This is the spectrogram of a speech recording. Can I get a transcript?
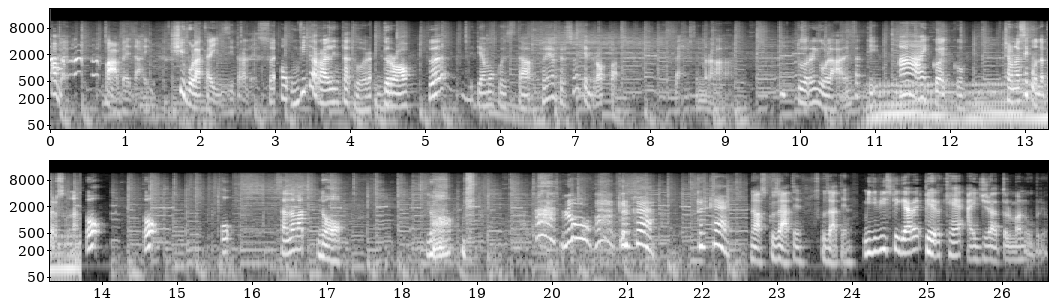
Vabbè, vabbè dai, scivolata easy per adesso. eh. Oh, un video a rallentatore. Drop, vediamo questa prima persona che droppa. Beh, sembra tutto regolare, infatti... Ah, ecco, ecco. C'è una seconda persona. Oh, oh, oh. Sta andando avanti. No. No. No, perché? Perché? No, scusate, scusate. Mi devi spiegare perché hai girato il manubrio.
